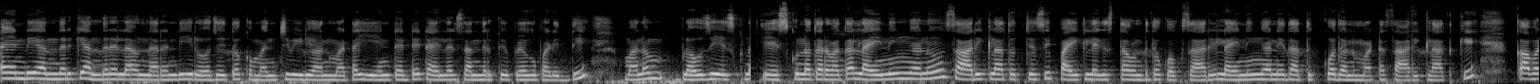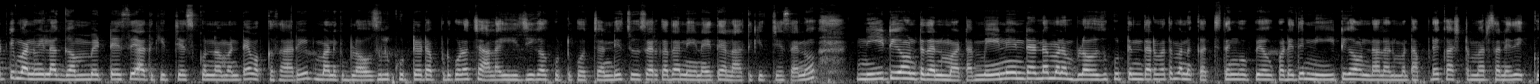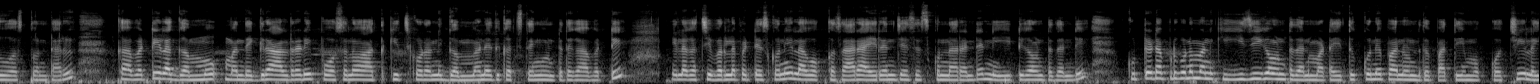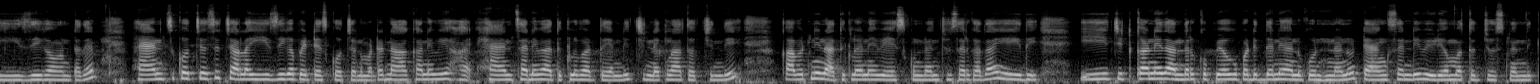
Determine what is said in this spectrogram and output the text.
అండి అందరికీ అందరు ఎలా ఉన్నారండి? ఈరోజైతే ఒక మంచి వీడియో అనమాట ఏంటంటే టైలర్స్ అందరికీ ఉపయోగపడిద్ది. మనం బ్లౌజ్ వేసుకున్న వేసుకున్న తర్వాత లైనింగ్ అను సారీ క్లాత్ వచ్చేసి పైకి లెగిస్తూ ఉంటుంది ఒక్కొక్కసారి. లైనింగ్ అనేది అతుక్కోదనమాట సారీ క్లాత్కి. కాబట్టి మనం ఇలా గమ్ పెట్టేసి అతికిచ్చేసుకున్నామంటే ఒక్కసారి మనకి బ్లౌజులు కుట్టేటప్పుడు కూడా చాలా ఈజీగా కుట్టుకోవచ్చండి. చూసారు కదా నేనైతే ఎలా అతికిచ్చేసాను. నీట్గా ఉంటుందన్నమాట. మెయిన్ ఏంటంటే మనం బ్లౌజ్ కుట్టిన తర్వాత మనకు ఖచ్చితంగా ఉపయోగపడేది నీట్గా ఉండాలన్నమాట. అప్పుడే కస్టమర్స్ అనేది ఎక్కువ వస్తుంటారు. కాబట్టి ఇలా గమ్ము మన దగ్గర ఆల్రెడీ పూసలో అతికించుకోవడానికి గమ్ అనేది ఖచ్చితంగా ఉంటుంది కాబట్టి ఇలాగ చివర్లో పెట్టేసుకొని ఇలాగ ఒక్కసారి ఐరన్ చేసేసుకున్నారంటే నీట్గా ఉంటుందండి. కుట్టేటప్పుడు కూడా మనకి ఈజీగా ఉంటుంది అనమాట ఎత్తుక్కునే పని ఉండదు. ప్రతి మొక్క వచ్చి ఇలా ఈజీగా ఉంటుంది. హ్యాండ్స్కి వచ్చేసి చాలా ఈజీగా పెట్టేసుకోవచ్చు అనమాట నాకు అనేవి హ్యాండ్స్ అనేవి అతుకులు పడతాయండి. చిన్న క్లాత్ వచ్చింది. కాబట్టి నేను అతుకులు అనేవి వేసుకుంటాను. చూసారు కదా ఇది ఈ చిట్కా అనేది అందరికి ఉపయోగపడిద్దని అనుకుంటున్నాను. థ్యాంక్స్ అండి. వీడియో మొత్తం చూసినందుకు.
